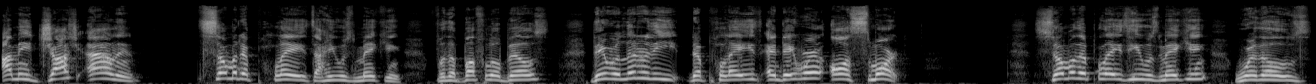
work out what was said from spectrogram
I mean, Josh Allen, some of the plays that he was making for the Buffalo Bills, they were literally the plays, and they weren't all smart. Some of the plays he was making were those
